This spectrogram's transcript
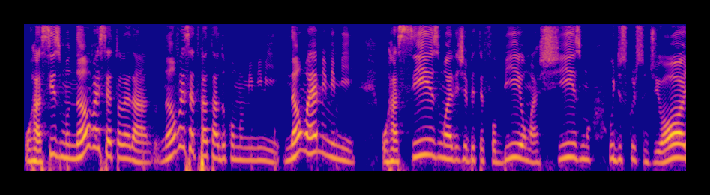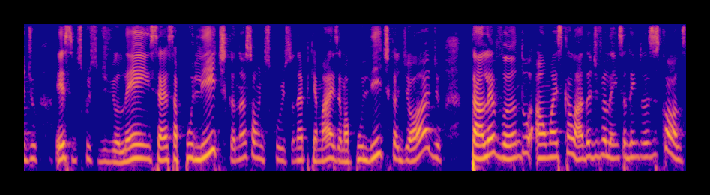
O racismo não vai ser tolerado, não vai ser tratado como mimimi, não é mimimi. O racismo, a LGBTfobia, o machismo, o discurso de ódio, esse discurso de violência, essa política, não é só um discurso, né? Porque é mais, é uma política de ódio, está levando a uma escalada de violência dentro das escolas.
